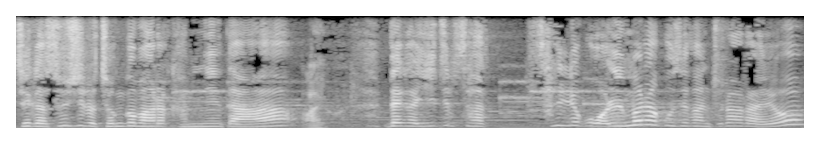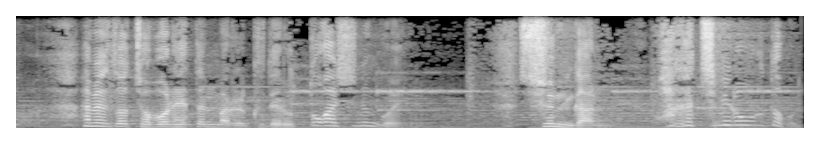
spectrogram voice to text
제가 수시로 점검하러 갑니다. 내가 이 집 살려고 얼마나 고생한 줄 알아요? 하면서 저번에 했던 말을 그대로 또 하시는 거예요. 순간 화가 치밀어 오르더군요.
